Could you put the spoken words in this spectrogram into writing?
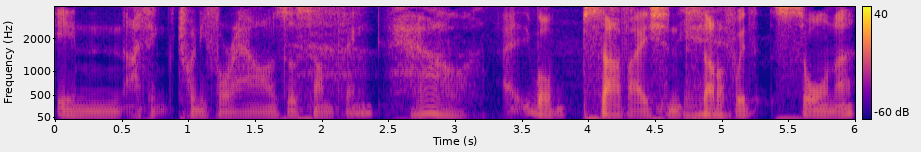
in I think 24 hours or something. How? Uh, Well, starvation to start off with, sauna,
